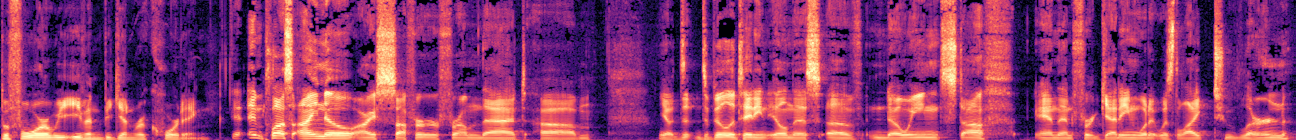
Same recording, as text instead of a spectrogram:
before we even begin recording. Yeah, and plus, I know I suffer from that, um, you know, d debilitating illness of knowing stuff and then forgetting what it was like to learn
